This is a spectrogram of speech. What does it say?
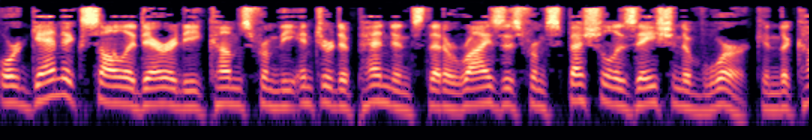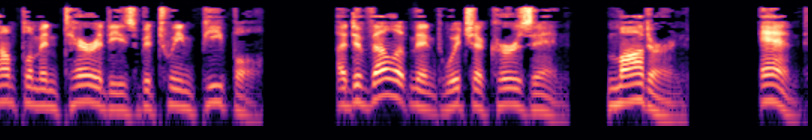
Organic solidarity comes from the interdependence that arises from specialization of work and the complementarities between people—a development which occurs in «modern» and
